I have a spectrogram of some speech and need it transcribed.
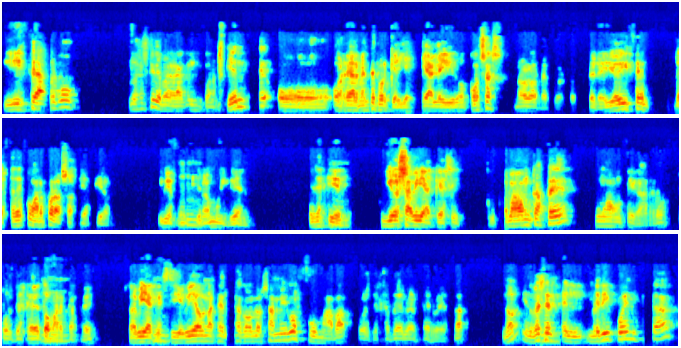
y hice algo, no sé si de manera inconsciente o, o realmente porque ya, he leído cosas, no lo recuerdo, pero yo hice, dejé de fumar por asociación y me mm, funcionó muy bien. Es mm, decir, yo sabía que si tomaba un café, fumaba un cigarro, pues dejé de tomar mm, café. Sabía que mm, si bebía una cerveza con los amigos, fumaba, pues dejé de beber cerveza, ¿no? Y entonces mm, el- el- me di cuenta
